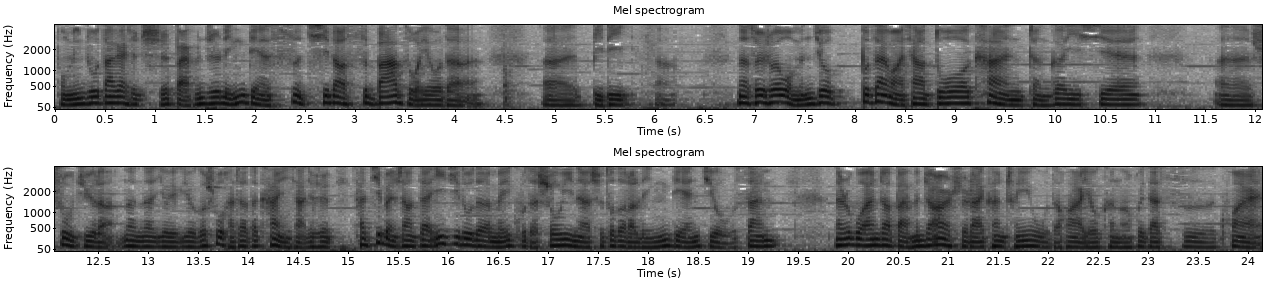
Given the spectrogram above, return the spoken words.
董明珠大概是持百分之零点四七到四八左右的呃比例啊，那所以说我们就不再往下多看整个一些呃数据了。那那有有个数还是要再看一下，就是它基本上在一季度的每股的收益呢是做到了零点九三。那如果按照百分之二十来看乘以五的话，有可能会在四块，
